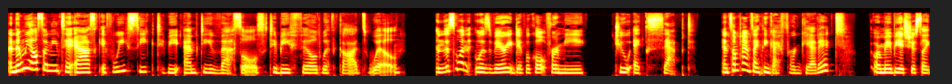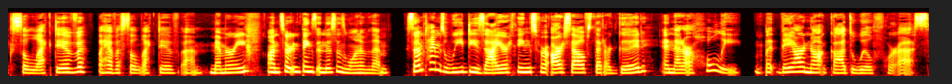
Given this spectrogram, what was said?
And then we also need to ask if we seek to be empty vessels to be filled with God's will. And this one was very difficult for me to accept. And sometimes I think I forget it, or maybe it's just like selective. I have a selective um, memory on certain things, and this is one of them. Sometimes we desire things for ourselves that are good and that are holy, but they are not God's will for us,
